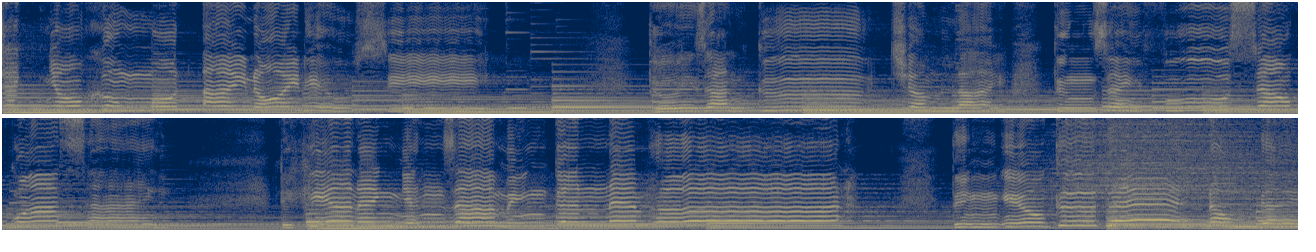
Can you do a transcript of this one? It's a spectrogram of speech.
trách nhau không một ai nói điều gì. Thời gian cứ chậm lại, từng giây phút sao quá dài, để khiến anh nhận ra mình cần em hơn. Tình yêu cứ thế đông đầy,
